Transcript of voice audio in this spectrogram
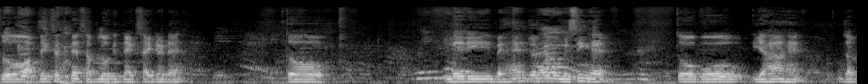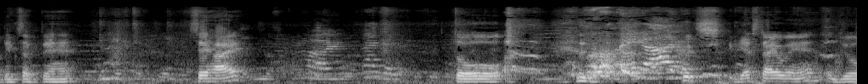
तो आप देख सकते हैं सब लोग कितने एक्साइटेड हैं। तो मेरी बहन जो है वो मिसिंग है। तो वो यहाँ है। जब देख सकते हैं। से हाय तो कुछ गेस्ट आए हुए हैं जो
